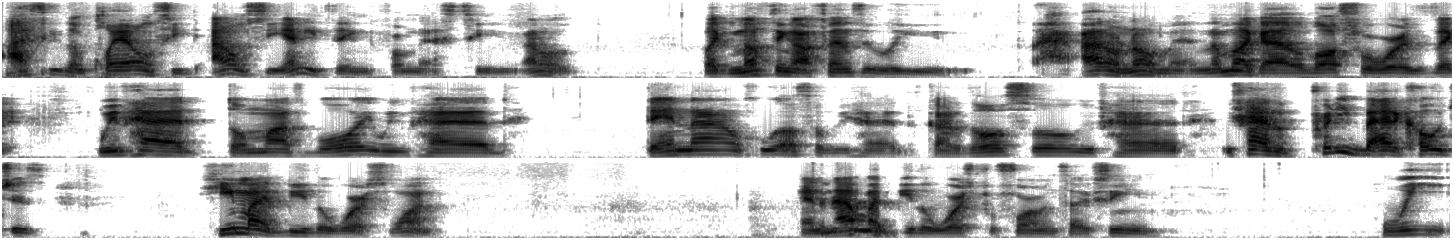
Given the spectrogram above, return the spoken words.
I see them play. I don't see. I don't see anything from this team. I don't like nothing offensively. I don't know, man. I'm like I lost loss for words. Like we've had Tomas Boy, we've had Tena. Who else have we had? Cardoso. We've had we've had pretty bad coaches. He might be the worst one, and that might be the worst performance I've seen. We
